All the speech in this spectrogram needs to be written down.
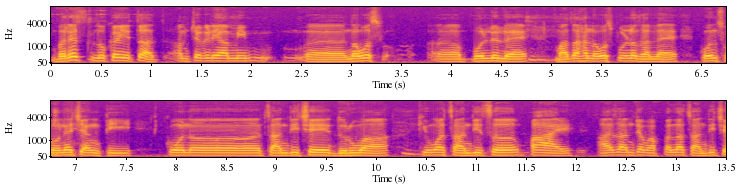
बरेच लोक येतात. आमच्याकडे आम्ही नवस बोललेलो आहे. माझा हा नवस पूर्ण झाला आहे. कोण सोन्याची अंगठी कोण चांदीचे दुर्वा किंवा चांदीचं पाय आज आमच्या बाप्पाला चांदीचे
